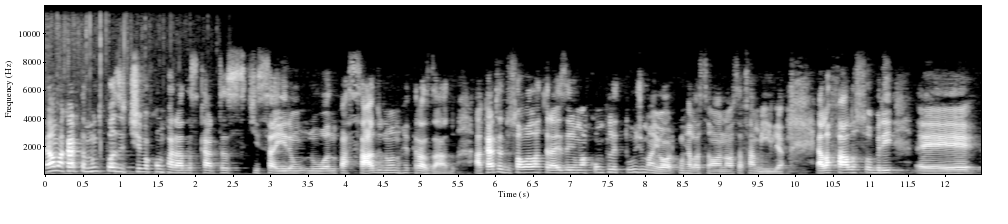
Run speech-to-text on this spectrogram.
É uma carta muito positiva comparada às cartas que saíram no ano passado e no ano retrasado. A carta do Sol ela traz aí uma completude maior com relação à nossa família. Ela fala sobre é,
